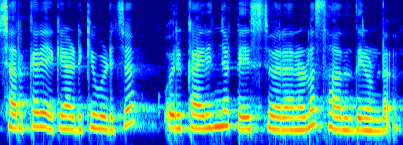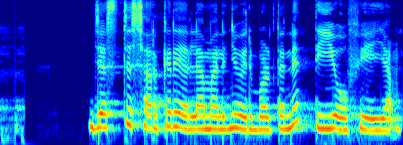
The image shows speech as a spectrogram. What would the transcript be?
ശർക്കരയൊക്കെ അടുക്കി പിടിച്ച് ഒരു കരിഞ്ഞ ടേസ്റ്റ് വരാനുള്ള സാധ്യതയുണ്ട്. ജസ്റ്റ് ശർക്കരയെല്ലാം അലിഞ്ഞു വരുമ്പോൾ തന്നെ തീ ഓഫ് ചെയ്യാം.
